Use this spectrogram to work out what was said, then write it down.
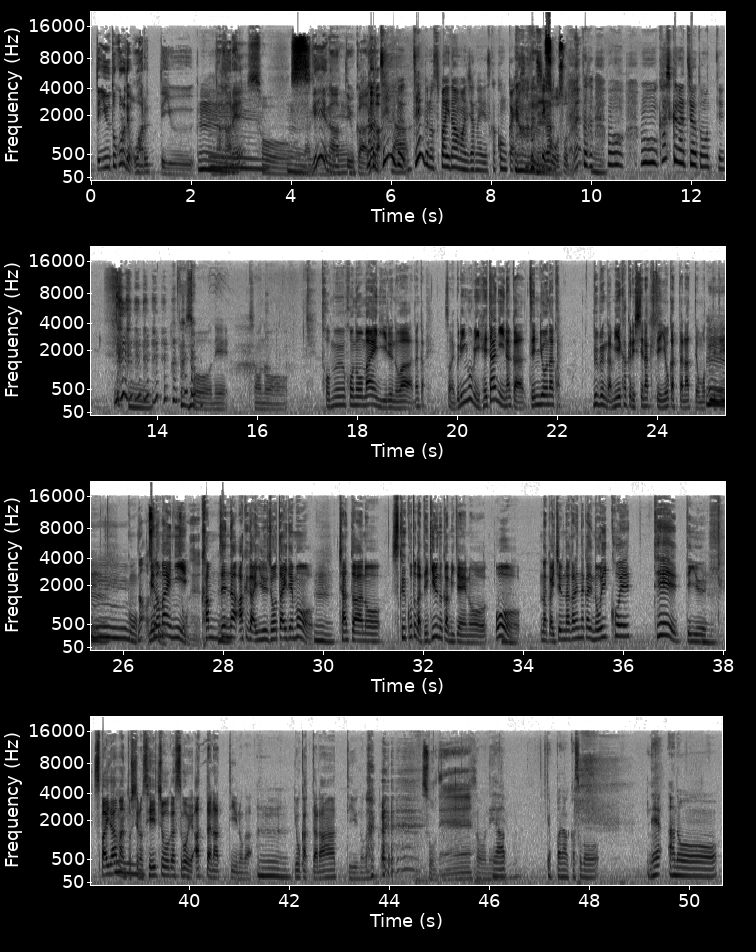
っていうところで終わるっていううん。流れ？うん。そう。すげえなっていうかなんか全部全部のスパイダーマンじゃないですか今回の話が、そうそうだね。だからもうもうおかしくなっちゃうと思って。うん。そうね。そのトム・ホの前にいるのはなんかそうねグリーンゴブリン下手になんか善良なこ部分が見え隠れしてなくてよかったなって思ってて、うんもなう目の前に完全な悪がいる状態でも、うん。ちゃんとあの救うことができるのかみたいのを、なんか一連の流れの中で乗り越えてっていう、スパイダーマンとしての成長がすごいあったなっていうのがうん。良かったなっていうのが。そうね。そうね。やっぱなんかそのねあのー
